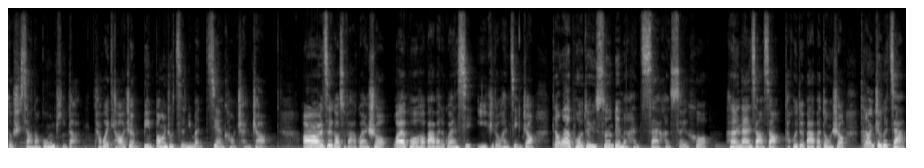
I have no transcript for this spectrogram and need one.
都是相当公平的，他会调整并帮助子女们健康成长。二儿子告诉法官说，外婆和爸爸的关系一直都很紧张，但外婆对于孙辈们很慈爱、很随和，很难想象他会对爸爸动手，他让这个家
